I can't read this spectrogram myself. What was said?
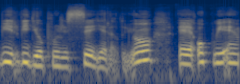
bir video projesi yer alıyor. E, Okwi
